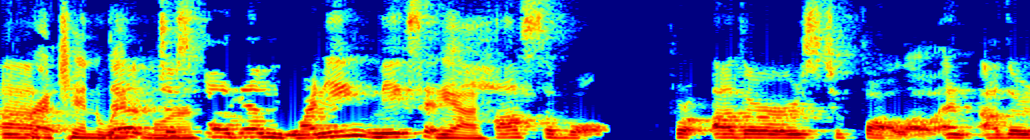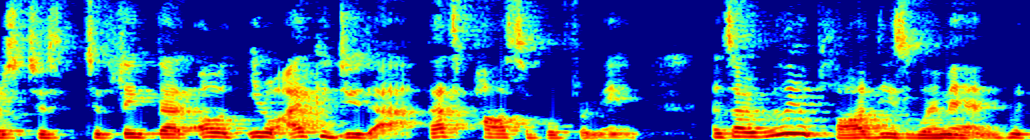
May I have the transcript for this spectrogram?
uh, Gretchen that- Whitmer. just by them running makes it Yeah. possible for others to follow and others to, to think that, oh, you know, I could do that. That's possible for me. And so I really applaud these women who,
